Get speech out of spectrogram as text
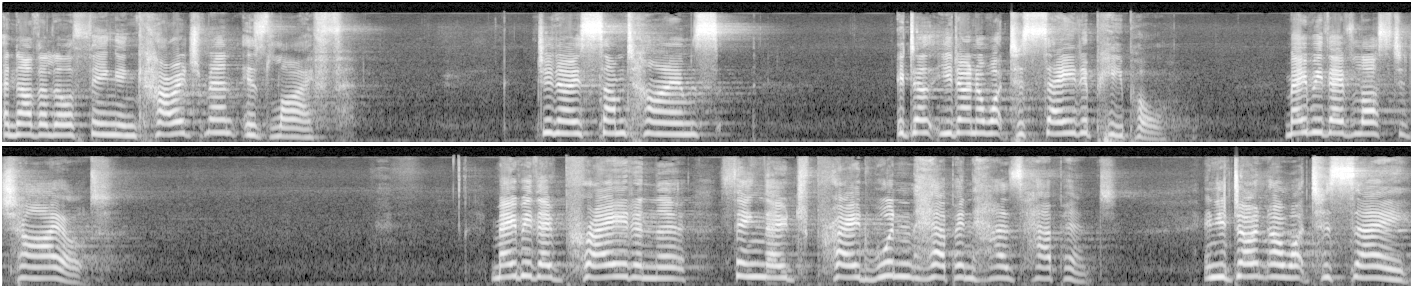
Another little thing encouragement is life. Do you know sometimes does, you don't know what to say to people? Maybe they've lost a child. Maybe they've prayed and the thing they prayed wouldn't happen has happened and you don't know what to say.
